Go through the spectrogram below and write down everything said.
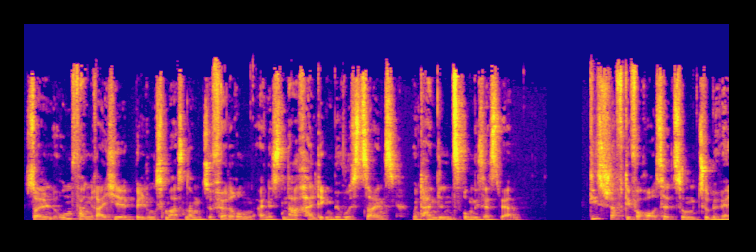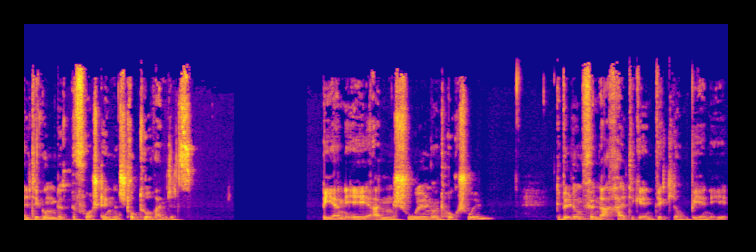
sollen umfangreiche Bildungsmaßnahmen zur Förderung eines nachhaltigen Bewusstseins und Handelns umgesetzt werden. Dies schafft die Voraussetzungen zur Bewältigung des bevorstehenden Strukturwandels. BNE an Schulen und Hochschulen Die Bildung für nachhaltige Entwicklung BNE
